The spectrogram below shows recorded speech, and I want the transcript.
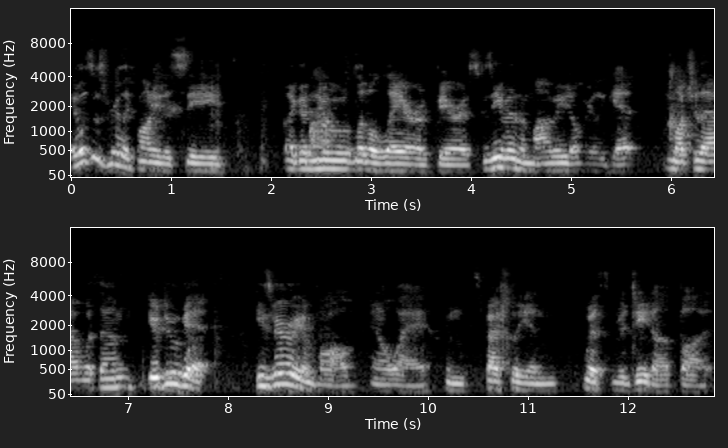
It was just really funny to see like a new little layer of Beerus because even in the manga you don't really get much of that with him. You do get he's very involved in a way, and especially in with Vegeta, but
